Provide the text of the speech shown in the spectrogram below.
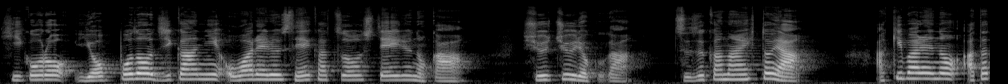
日頃よっぽど時間に追われる生活をしているのか、集中力が続かない人や、秋晴れの暖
